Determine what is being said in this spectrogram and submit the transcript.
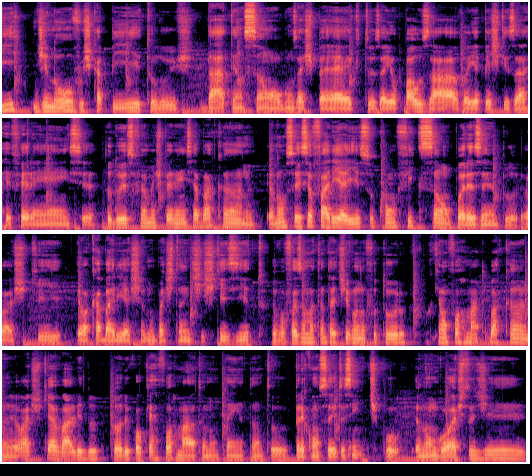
ouvir de novo os capítulos, dar atenção a alguns aspectos, aí eu pausava, ia pesquisar referência. Tudo isso foi uma experiência bacana. Eu não sei se eu faria isso com ficção, por exemplo. Eu acho que eu acabaria achando bastante esquisito. Eu vou fazer uma tentativa no futuro porque é um formato bacana. Eu acho que é válido todo e qualquer formato. Eu não tenho tanto preconceito assim. Tipo, eu não gosto de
